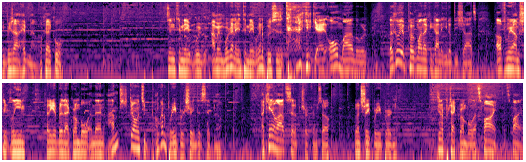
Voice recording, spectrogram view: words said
he brings out Hypno. Okay, cool. He's gonna intimidate. We're, I mean, we're gonna intimidate. We're gonna boost his attack again. Oh my lord. Luckily, we have Pokemon that can kind of eat up these shots. Uh, from here, I'm just gonna Gleam, try to get rid of that Granbull, and then I'm just going to. I'm gonna Brave Bird straight into this Hypno. I can't allow it to set up a Trick Room, so we're going straight Brave Bird. He's gonna protect Granbull. That's fine. That's fine.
